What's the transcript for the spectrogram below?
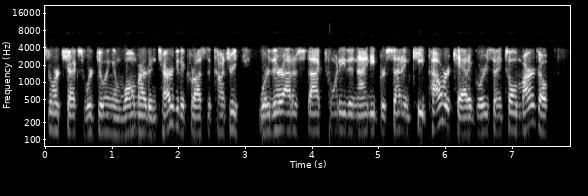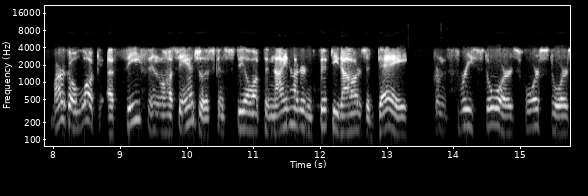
store checks we're doing in Walmart and Target across the country, where they're out of stock 20 to 90 percent in key power categories. And I told Margot, Margot, look, a thief in Los Angeles can steal up to $950 a day from three stores, four stores,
